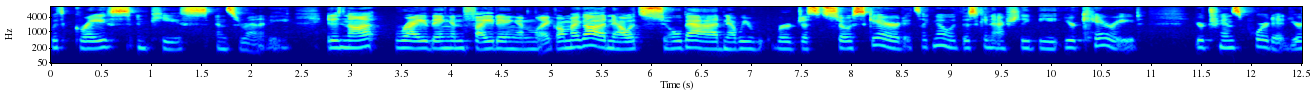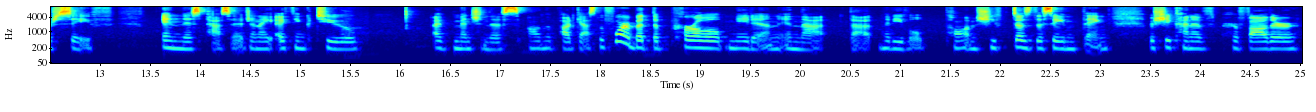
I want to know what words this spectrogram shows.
with grace and peace and serenity. It is not writhing and fighting and like, oh my God, now it's so bad. Now we, we're just so scared. It's like, no, this can actually be, you're carried, you're transported, you're safe in this passage. And I, I think too, I've mentioned this on the podcast before, but the Pearl Maiden in that that medieval poem, she does the same thing, where she kind of her father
